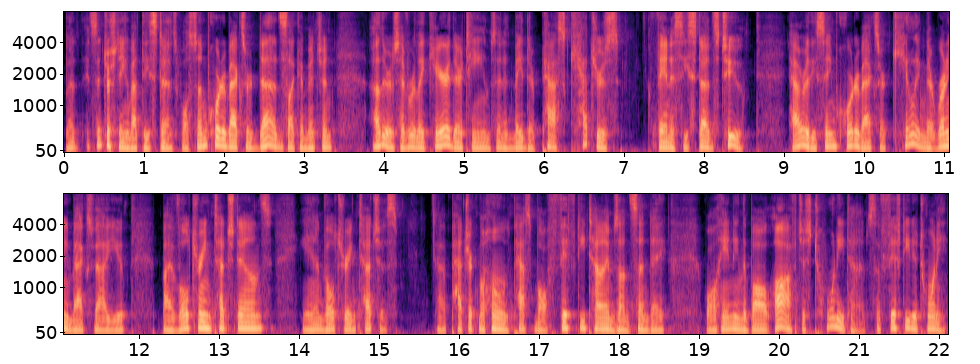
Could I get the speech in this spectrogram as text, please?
But it's interesting about these studs. While some quarterbacks are duds, like I mentioned, others have really carried their teams and have made their pass catchers fantasy studs too. However, these same quarterbacks are killing their running backs' value by vulturing touchdowns and vulturing touches. Uh, Patrick Mahomes passed the ball 50 times on Sunday while handing the ball off just 20 times, so 50 to 20.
